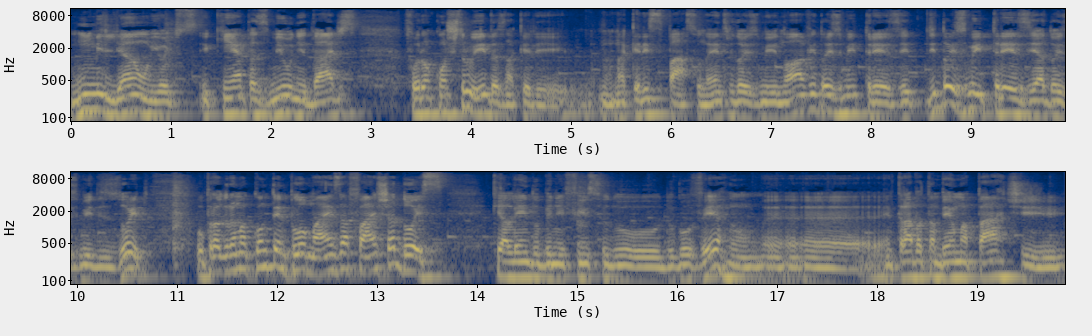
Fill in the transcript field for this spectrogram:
1 milhão e 500 mil unidades foram construídas naquele, naquele espaço, né? entre 2009 e 2013. De 2013 a 2018, o programa contemplou mais a faixa 2, que além do benefício do, do governo, é, é, entrava também uma parte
